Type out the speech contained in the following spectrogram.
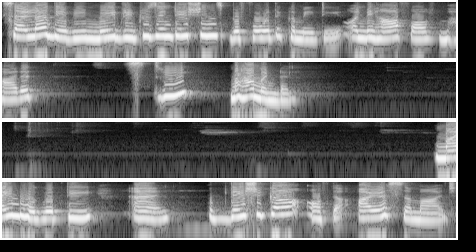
Sarla Devi made representations before the committee on behalf of Bharat Stri Mahamandal. Mai Bhagwati and Updeshika of the Arya Samaj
